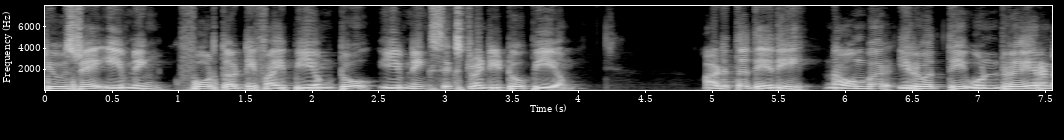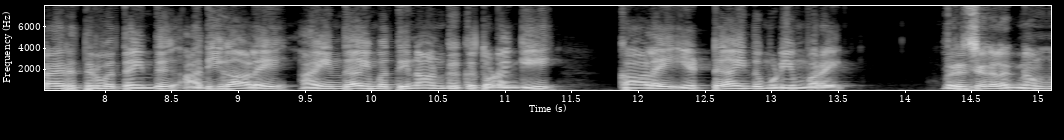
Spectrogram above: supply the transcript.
Tuesday evening four thirty five PM to evening six twenty two PM அடுத்த தேதி நவம்பர் இருபத்தி ஒன்று இரண்டாயிரத்தி இருபத்தைந்து அதிகாலை ஐந்து ஐம்பத்தி நான்குக்கு தொடங்கி காலை எட்டு ஐந்து முடியும் வரை. விருச்சக லக்னம்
